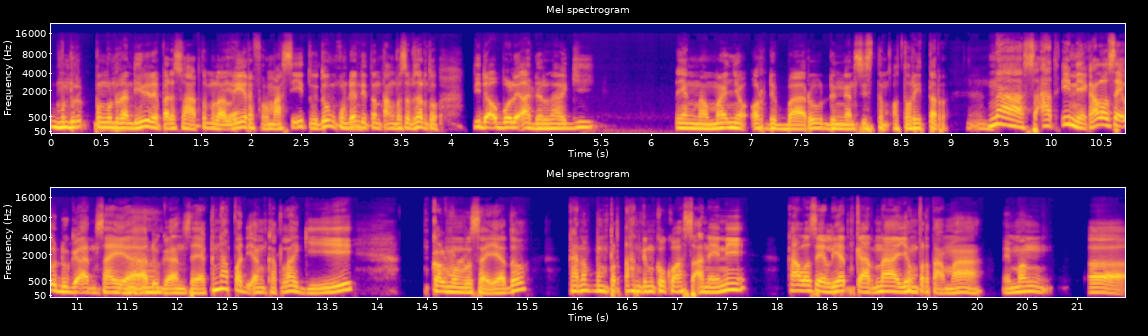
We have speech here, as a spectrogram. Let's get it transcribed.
mundur, pengunduran diri daripada Soeharto melalui Iya. reformasi itu itu kemudian ditentang besar-besar tuh tidak boleh ada lagi yang namanya orde baru dengan sistem otoriter. Hmm. Nah saat ini kalau saya dugaan saya, Hmm. dugaan saya kenapa diangkat lagi? Kalau menurut saya tuh karena mempertahankan kekuasaan ini kalau saya lihat karena yang pertama memang eh,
